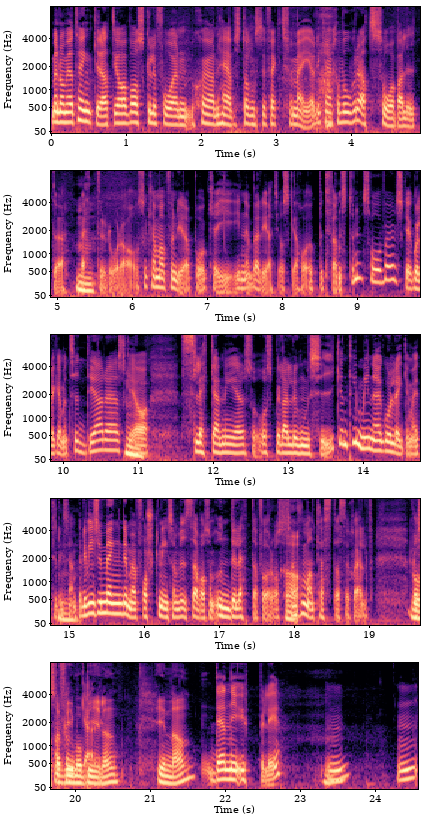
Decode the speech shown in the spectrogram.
Men om jag tänker att ja, vad skulle få en skön hävstångseffekt för mig? Ja, det kanske vore att sova lite Mm. bättre då, då. Och så kan man fundera på, okej, innebär det att jag ska ha öppet fönster när jag sover? Ska jag gå och lägga mig tidigare? Ska Mm. jag släcka ner och spela lugn musik en timme innan jag går och lägger mig till Mm. exempel? Det finns ju mängder med forskning som visar vad som underlättar för oss. Ja. Sen får man testa sig själv. Låta bli funkar. mobilen innan Den är ypperlig. Mm. Mm.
